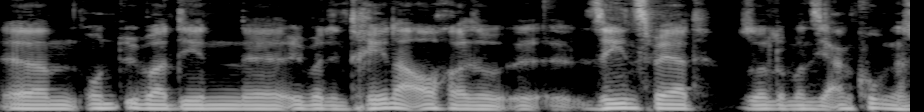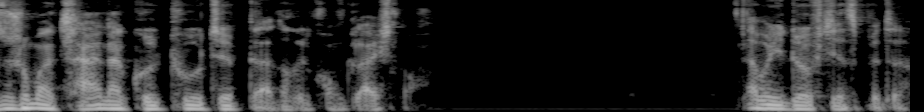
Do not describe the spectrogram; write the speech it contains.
ähm, und über den, äh, über den Trainer auch. Also äh, sehenswert, sollte man sich angucken. Das ist schon mal ein kleiner Kulturtipp, der andere kommt gleich noch. Aber ihr dürft jetzt bitte.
